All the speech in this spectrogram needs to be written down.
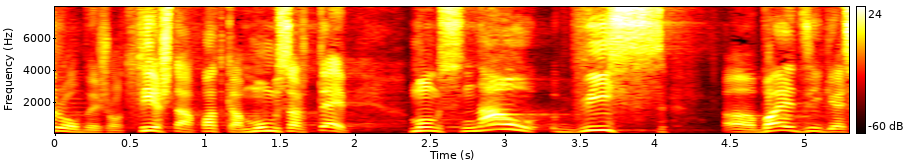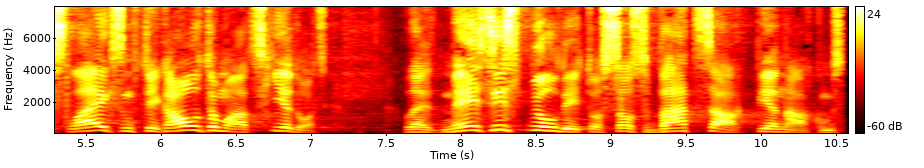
ierobežots. Tieši tāpat kā mums ar tevi. Mums nav viss uh, vajadzīgais laiks, mums tiek automātiski iedots. Lai mēs izpildītu tos savus vecāku pienākumus,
